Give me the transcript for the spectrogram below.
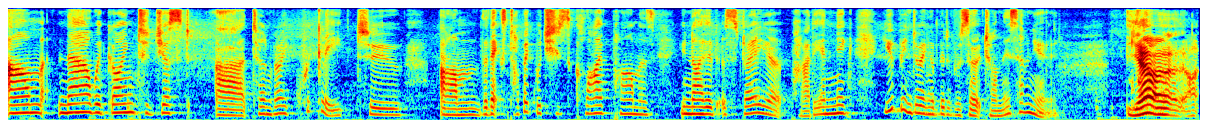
Um, now we're going to just uh, turn very quickly to um, the next topic, which is Clive Palmer's United Australia Party. And Nick, you've been doing a bit of research on this, haven't you? Yeah, I,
